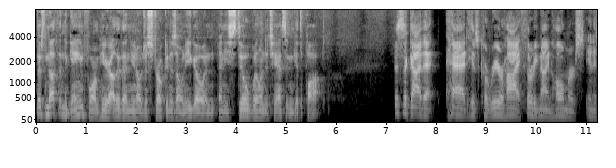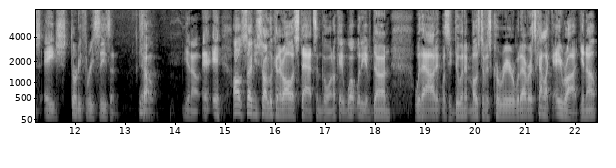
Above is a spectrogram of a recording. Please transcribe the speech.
there's nothing to gain for him here other than you know just stroking his own ego, and and he's still willing to chance it and gets popped. This is a guy that had his career high 39 homers in his age 33 season. Yeah. So, you know, it, it, all of a sudden you start looking at all his stats and going, okay, what would he have done? without it? Was he doing it most of his career? Whatever. It's kind of like A Rod, you know?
